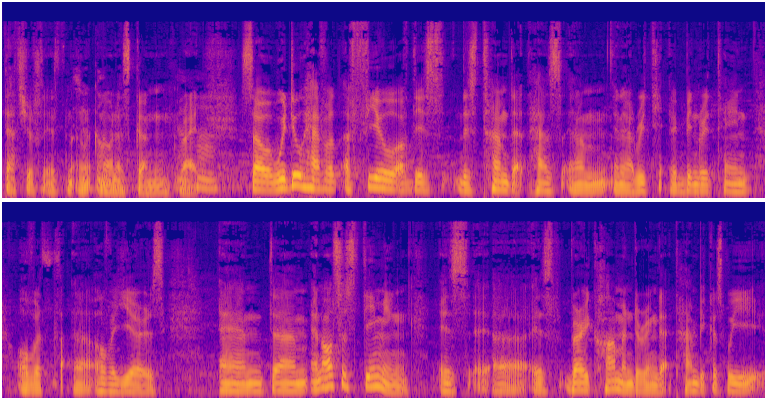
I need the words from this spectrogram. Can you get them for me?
that's usually so known as gung, uh-huh. right? So we do have a, a, few of these this term that has um, you know, reta- been retained over th- over years and um, and also steaming is uh, is very common during that time because we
